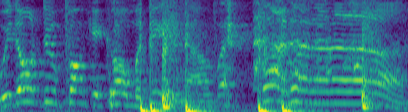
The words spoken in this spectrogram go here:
We don't do funky cold Medina now. No, no, no, no, no,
